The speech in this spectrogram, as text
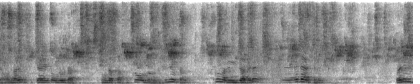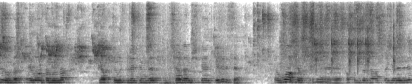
ve onların şikayeti olur da bunda kasıtlı olduğunu düşünüyorsanız bununla bir mücadele e, edersiniz. Böyle bir durumda ev ortamında yaptığınız üretimde dışarıdan bir şikayet gelirse muhakkak e, kapınıza zabıta gelebilir.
